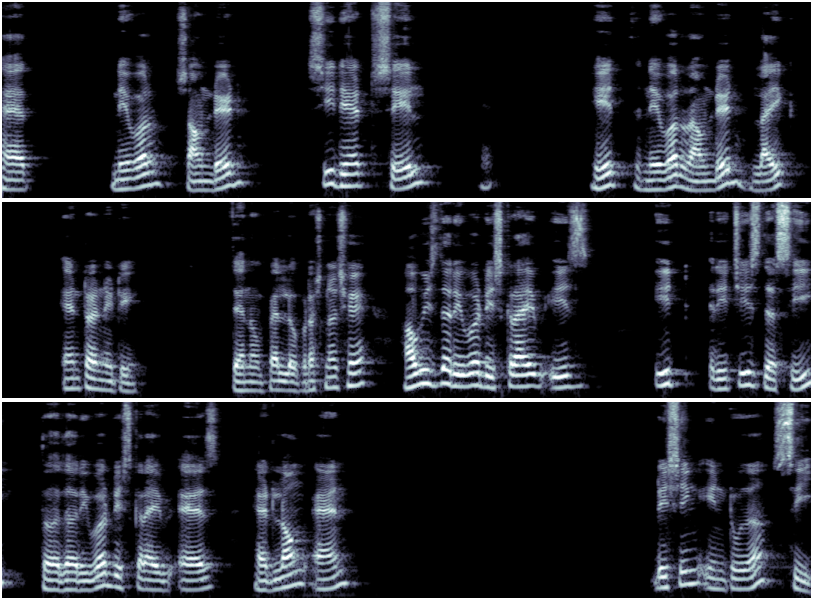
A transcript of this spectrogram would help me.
hath never sounded see that sail hath never rounded like eternity તેનો પહેલો પ્રશ્ન છે how is the river describe is It reaches the sea to the river describe as headlong and dishing into the sea.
